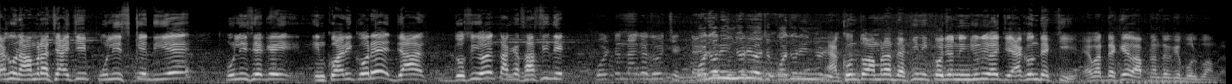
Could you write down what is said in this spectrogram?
দেখুন আমরা চাইছি পুলিশকে দিয়ে পুলিশ একে ইনকোয়ারি করে যা দোষী হয় তাকে শাস্তি দেখ কজন ইনজুরি হয়েছে? কজন ইনজুরি এখন তো আমরা দেখিনি কজন ইঞ্জুরি হয়েছে। এখন দেখছি। এবার দেখে আপনাদেরকে বলব আমরা।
